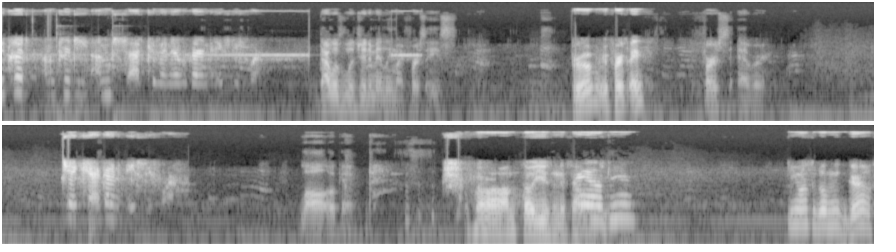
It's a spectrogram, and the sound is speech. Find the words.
What's it good? I'm pretty. I'm sad because I never got an ace before. That was legitimately my first ace. True? Your first ace? First ever. JK, I got an ace before. Lol. Okay. Oh, I'm so using this LMG. damn. He wants to go meet girls.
